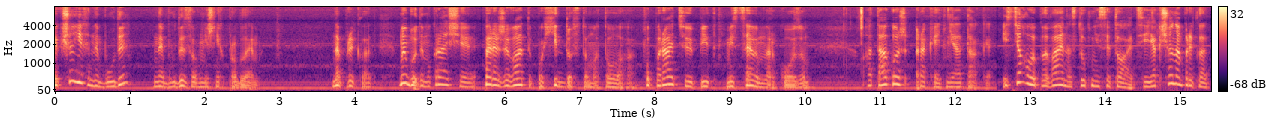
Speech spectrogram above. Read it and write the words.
Якщо їх не буде, не буде зовнішніх проблем. Наприклад, ми будемо краще переживати похід до стоматолога, операцію під місцевим наркозом, а також ракетні атаки. Із цього випливає наступні ситуації. Якщо, наприклад,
